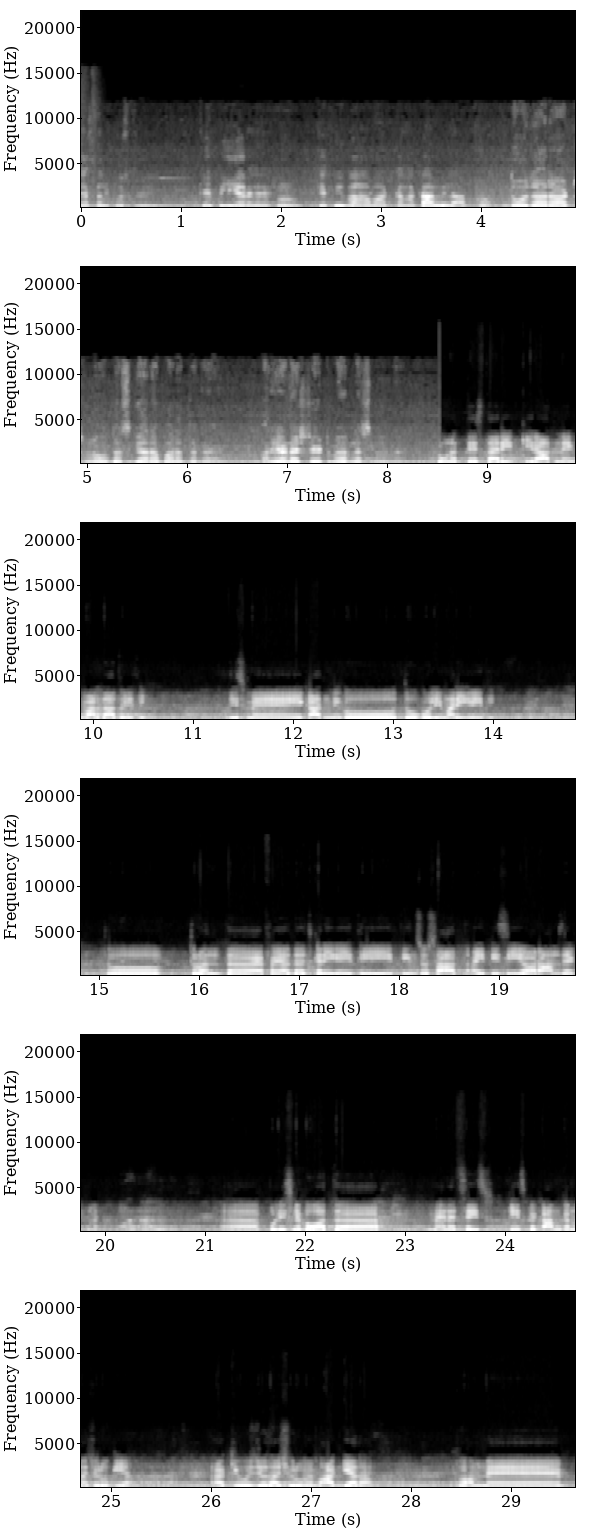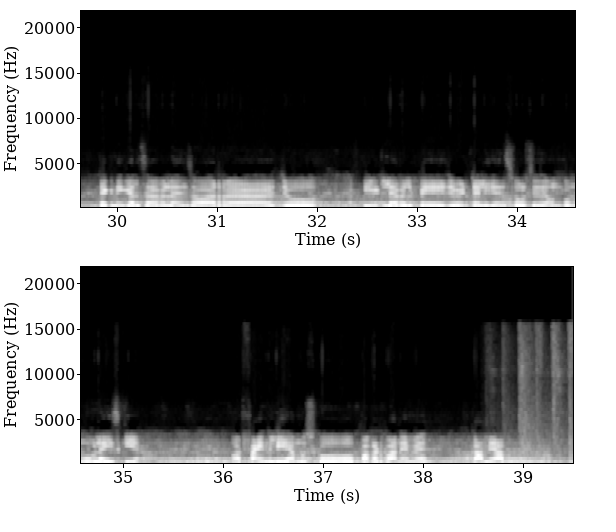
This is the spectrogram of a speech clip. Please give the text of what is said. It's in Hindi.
नेशनल कुश्ती के प्लेयर हैं। हम्म। कितनी बार अवार्ड कहाँ कहाँ मिला आपको? 2008 9 10 11 12 तक है हरियाणा स्टेट में और नेशनल में। उनतीस तारीख की रात में एक वारदात हुई थी जिसमें एक आदमी को दो गोली मारी गई थी। तो तुरंत एफआईआर दर्ज करी गई थी 307 आईपीसी और आर्म्स एक्ट में। पुलिस ने बहुत मेहनत से इस केस पे काम करना शुरू किया। अक्यूज़ जो था शुरू में भाग गया था। तो हमने टेक्निकल सर्वेलेंस और जो बीट लेवल पे जो इंटेलिजेंस सोर्सेज हैं, उनको मोबिलाइज़ किया। और फाइनली हम उसको पकड़ पाने में कामयाब हुए।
